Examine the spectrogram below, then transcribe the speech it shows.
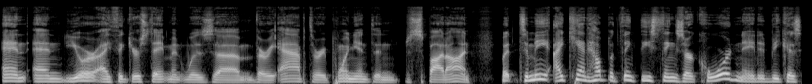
And and your I think your statement was um, very apt, very poignant, and spot on. But to me, I can't help but think these things are coordinated because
